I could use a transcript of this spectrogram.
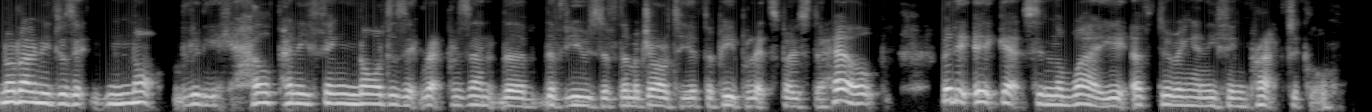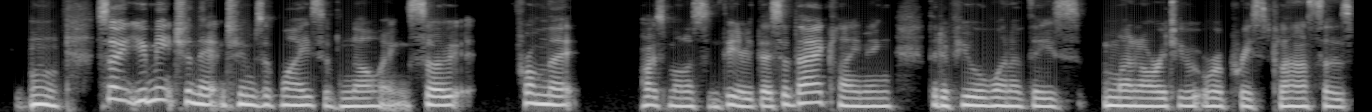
Not only does it not really help anything nor does it represent the the views of the majority of the people it's supposed to help but it, it gets in the way of doing anything practical. Mm. so you mentioned that in terms of ways of knowing. So from the postmodernist theory. So they're claiming that if you're one of these minority or oppressed classes,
